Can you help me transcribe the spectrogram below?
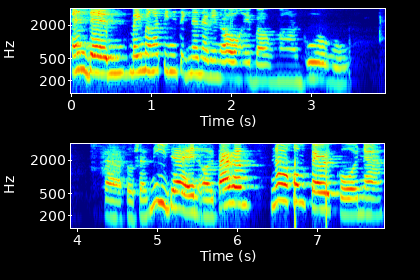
and then, may mga tinitignan na rin akong ibang mga guru sa social media and all, parang na-compare ko na,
